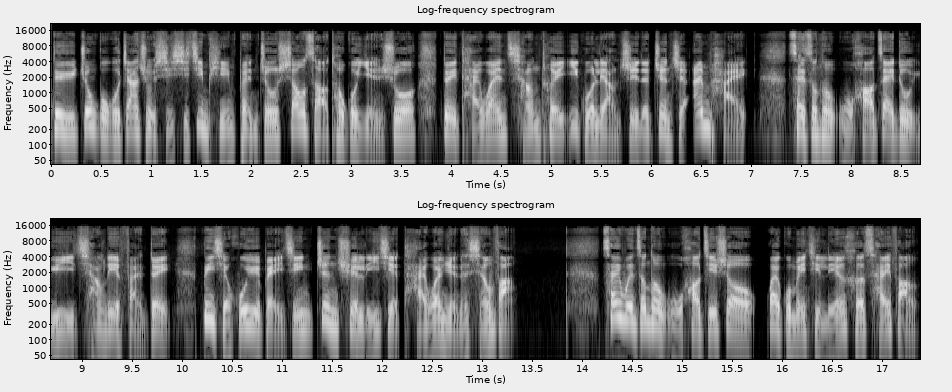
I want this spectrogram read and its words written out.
对于中国国家主席习近平本周稍早透过演说对台湾强推“一国两制”的政治安排，蔡总统五号再度予以强烈反对，并且呼吁北京正确理解台湾人的想法。蔡英文总统五号接受外国媒体联合采访，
